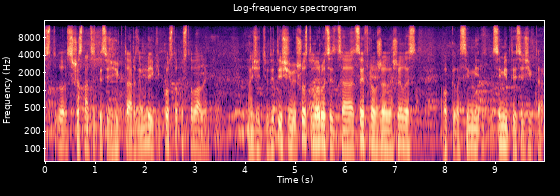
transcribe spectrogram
16 тисяч гектар землі, які просто пустували. Значить, у 2006 році ця цифра вже лишилась около 7 7 тисяч гектар.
